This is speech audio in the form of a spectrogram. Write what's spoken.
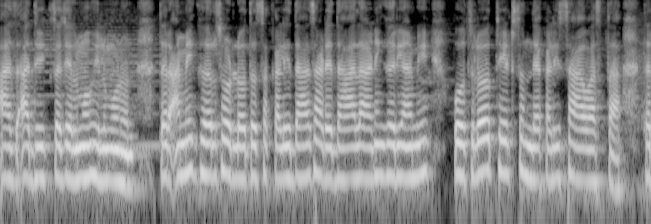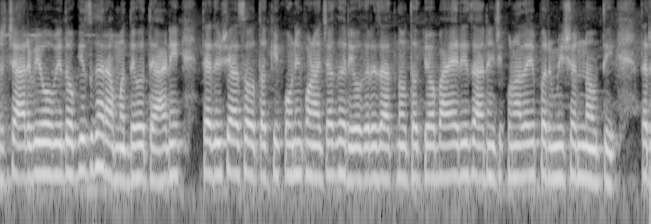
आज आद्विकचा जन्म होईल म्हणून. तर आम्ही घर सोडलं होतं सकाळी दहा साडेदहाला आणि घरी आम्ही पोचलो थेट संध्याकाळी सहा वाजता. तर चार वी ओवी दोघीच घरामध्ये होत्या आणि त्या दिवशी असं होतं की कोणी कोणाच्या घरी वगैरे जात नव्हतं किंवा बाहेरही जाण्याची कोणालाही परमिशन नव्हती. तर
